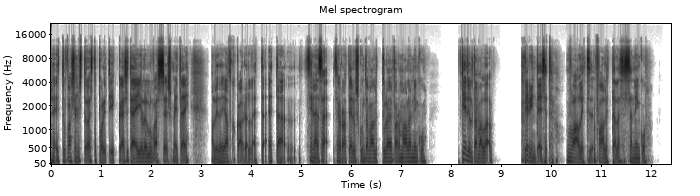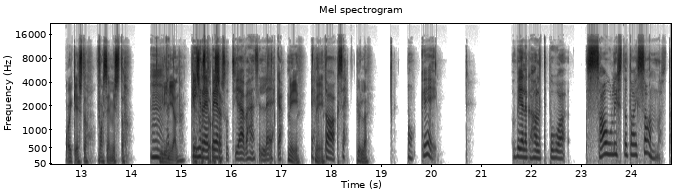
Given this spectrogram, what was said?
heitetty vasemmistolaista politiikkaa ja sitä ei ole luvassa, jos meitä ei valita jatkokaudelle. Että, että sinänsä seuraavat eduskuntavaalit tulee varmaan olla niin kuin tietyllä tavalla perinteiset vaalit, vaalit tällaisessa niin kuin oikeisto-vasemmisto Mm, linjan Vihreä persut jää vähän sille ehkä, Niin, ehkä Niin. taakse. kyllä. Okei. Vieläkö haluatte puhua Saulista tai Sannasta?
